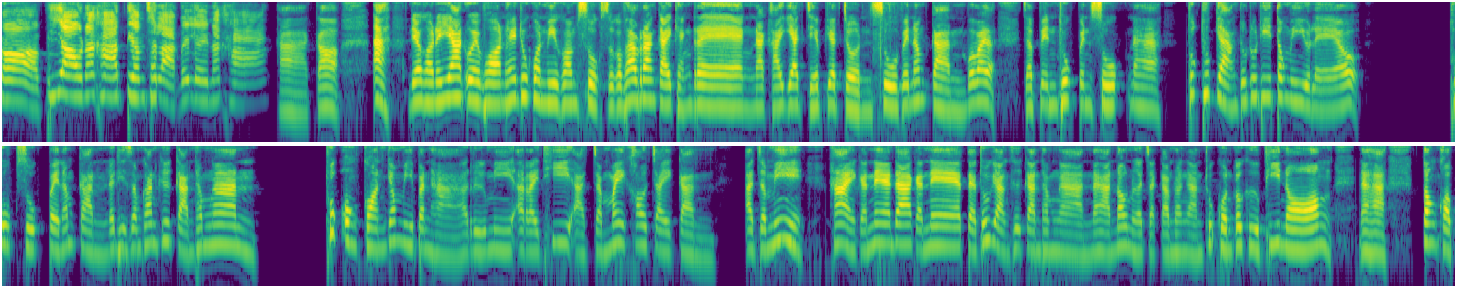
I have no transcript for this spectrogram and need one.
ก็พี่เยาวนะคะ เตรียมฉลากได้เลยนะคะ ค่ะก็อะเดี๋ยวขออนุญาตอวยพรให้ทุกคนมีความสุขสุขภาพร่างกายแข็งแรงนะคะอย่าเจ็บอย่าจน สู้ไปน้ำกันเพราะว่าจะเป็นทุกข์เป็นสุขนะคะทุกๆอย่างทุกๆที่ต้องมีอยู่แล้ว ทุกสุขไปน้ำกัน และที่สำคัญคือการทำงาน ทุกองค์กรย่อมมีปัญหา หรือมีอะไรที่อาจจะไม่เข้าใจกัน อาจจะมีให้กันแน่ด่ากันแน่ แต่ทุกอย่างคือการทำงานนะคะ นอกเหนือจากการทำงาน ทุกคนก็คือพี่น้องนะคะ ต้องขอบ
